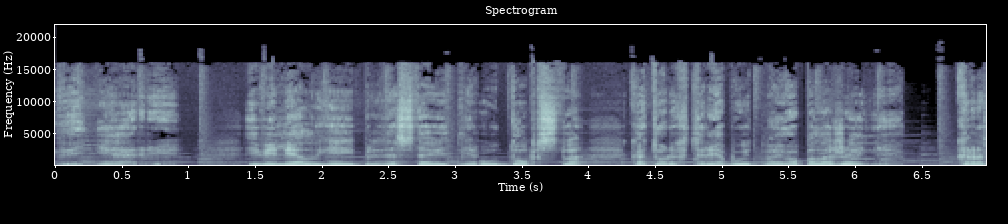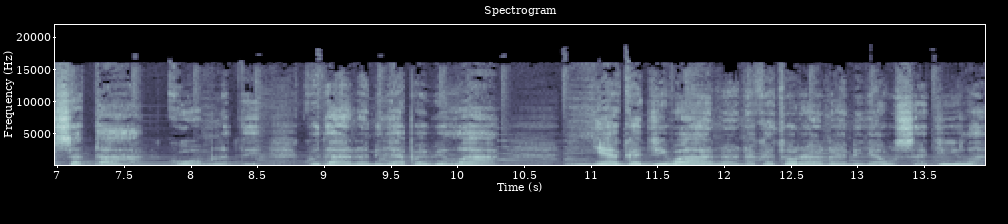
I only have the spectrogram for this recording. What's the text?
Венере и велел ей предоставить мне удобства, которых требует мое положение. Красота комнаты, куда она меня повела — нега дивана, на который она меня усадила,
